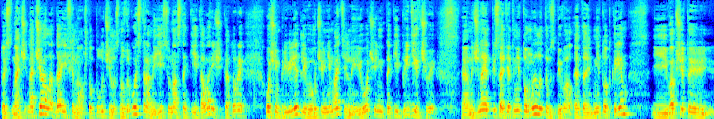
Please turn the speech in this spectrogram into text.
То есть нач- начало, да, и финал, что получилось. Но с другой стороны, есть у нас такие товарищи, которые очень привередливые, очень внимательные и очень такие придирчивые. Э, начинают писать, это не то мыло ты взбивал, это не тот крем, и вообще ты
